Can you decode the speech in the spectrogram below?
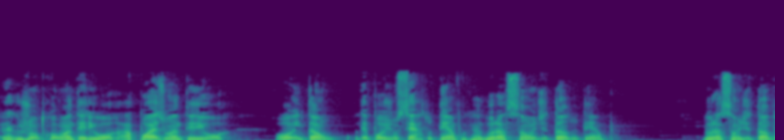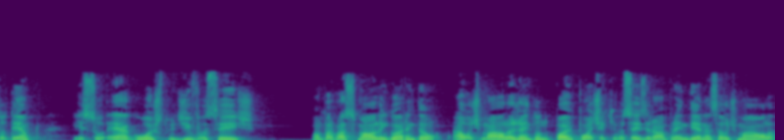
é, junto com o anterior, após o anterior, ou então depois de um certo tempo, que é a duração de tanto tempo. Duração de tanto tempo. Isso é a gosto de vocês. Vamos para a próxima aula agora então. A última aula já então do PowerPoint. Aqui vocês irão aprender nessa última aula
